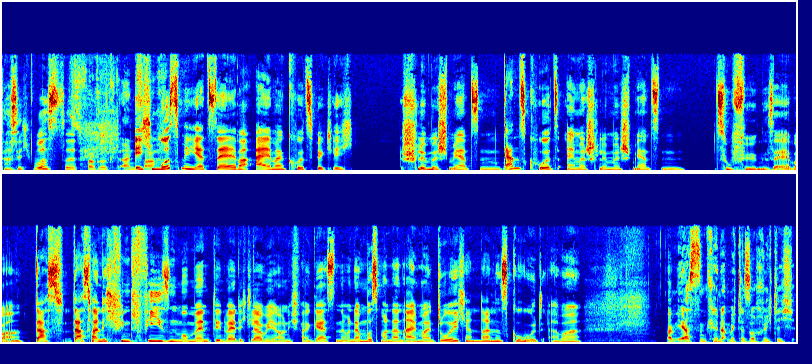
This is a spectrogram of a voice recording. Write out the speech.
dass ich wusste, verrückt einfach. ich muss mir jetzt selber einmal kurz wirklich schlimme Schmerzen, ganz kurz einmal schlimme Schmerzen zufügen selber. Das, das fand ich einen fiesen Moment, den werde ich glaube ich auch nicht vergessen. Und da muss man dann einmal durch und dann ist gut. Aber Beim ersten Kind hat mich das auch richtig,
